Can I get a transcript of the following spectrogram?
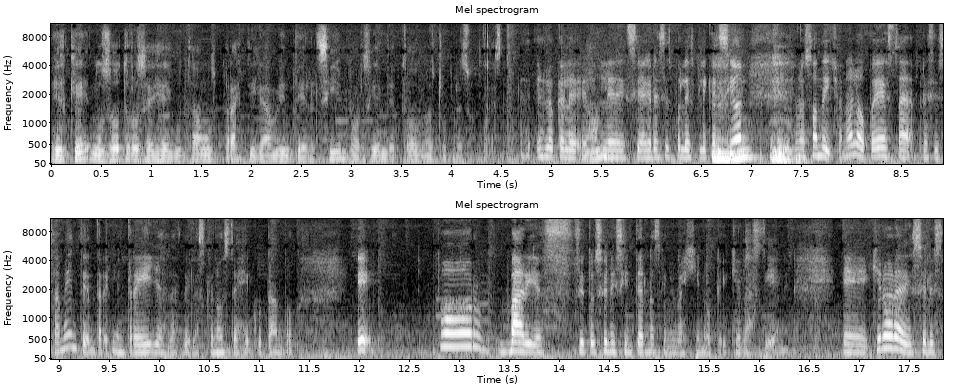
es que nosotros ejecutamos prácticamente el 100% de todo nuestro presupuesto. Es lo que le, decía, gracias por la explicación. Nos han dicho, ¿no? La OPE está precisamente entre, entre ellas, las de las que no está ejecutando. Eh, por varias situaciones internas que me imagino que, las tienen. Eh, quiero agradecerles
